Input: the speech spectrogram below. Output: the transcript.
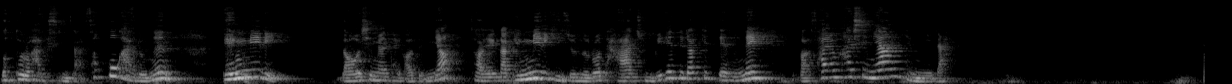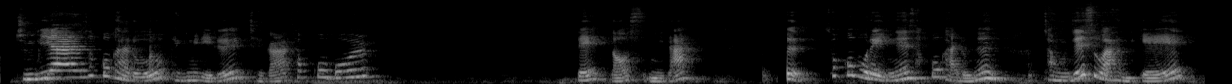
넣도록 하겠습니다. 석고 가루는 100ml 넣으시면 되거든요. 저희가 100ml 기준으로 다 준비해 드렸기 때문에 이거 사용하시면 됩니다. 준비한 석고가루 100ml를 제가 석고볼에 넣었습니다. 석고볼에 있는 석고가루는 정제수와 함께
